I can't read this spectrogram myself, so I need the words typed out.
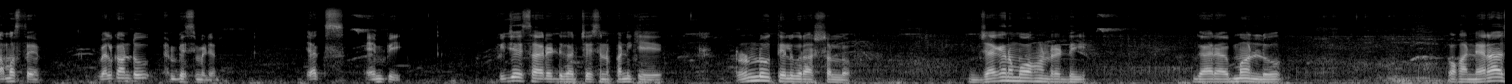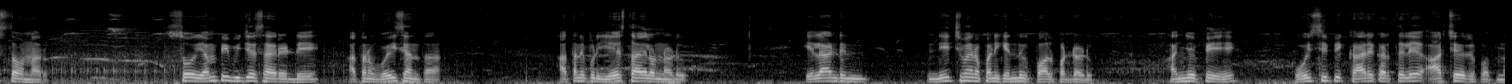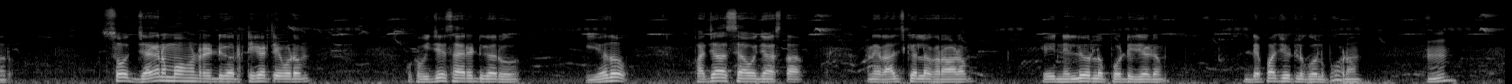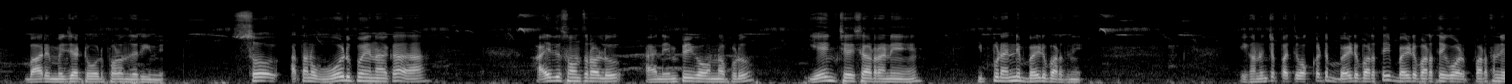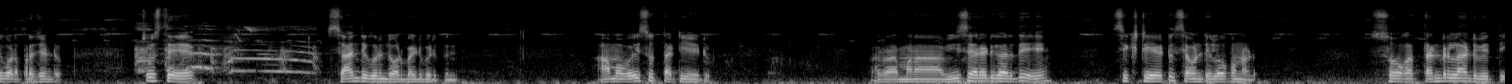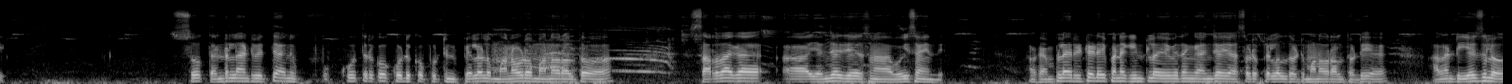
నమస్తే. Welcome to MPC media ex MP Vijayasai Reddy గారు చేసిన పనికి రెండు తెలుగు రాష్ట్రాల్లో జగన్మోహన్ రెడ్డి గారి అభిమానులు ఒక నిరాశతో ఉన్నారు. సో ఎంపీ విజయసాయిరెడ్డి అతను వయసు ఎంత? అతను ఇప్పుడు ఏ స్థాయిలో ఉన్నాడు? ఇలాంటి నీచమైన పనికి ఎందుకు పాల్పడ్డాడు? అని చెప్పి వైసీపీ కార్యకర్తలే ఆశ్చర్యపోతున్నారు. సో జగన్మోహన్ రెడ్డి గారు టికెట్ ఇవ్వడం ఒక విజయసాయిరెడ్డి గారు ఏదో ప్రజాసేవ చేస్తా అనే రాజకీయాల్లోకి రావడం ఈ నెల్లూరులో పోటీ చేయడం డిపాజిట్లు కోల్పోవడం భారీ మెజార్టీ ఓడిపోవడం జరిగింది. సో అతను ఓడిపోయినాక ఐదు సంవత్సరాలు ఆయన ఎంపీగా ఉన్నప్పుడు ఏం చేశాడని ఇప్పుడు అన్నీ బయటపడుతున్నాయి. ఇక నుంచి ప్రతి ఒక్కటి బయటపడతాయి బయటపడతాయి కూడా పడుతున్నాయి కూడా ప్రజెంట్ చూస్తే శాంతి గురించి ఒకటి బయటపడిపోయింది. ఆమె వయసు థర్టీ ఎయిట్ మన విసారెడ్డి గారిది సిక్స్టీ ఎయిట్ సెవెంటీ లోపు ఉన్నాడు. సో ఒక తండ్రి లాంటి వ్యక్తి. సో తండ్రి లాంటి వ్యక్తి ఆయన కూతురికో కొడుకో పుట్టిన పిల్లలు మనవడో మనవరాలతో సరదాగా ఎంజాయ్ చేయాల్సిన వయసు అయింది. ఒక ఎంప్లాయీ రిటైర్డ్ అయిపోయినాక ఇంట్లో ఏ విధంగా ఎంజాయ్ చేస్తాడో పిల్లలతోటి మనవరాలతోటి అలాంటి ఏజ్లో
